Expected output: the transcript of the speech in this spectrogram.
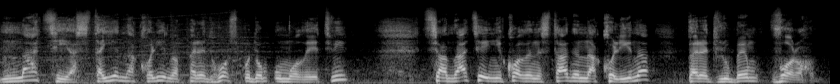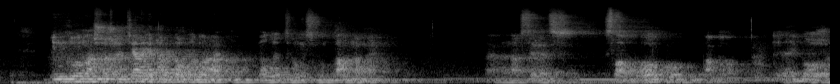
нація стає на коліна перед Господом у молитві, ця нація ніколи не стане на коліна перед любим ворогом. Інколи наше життя є наповнене молитвами спонтанними е, на все слава Богу або дай Боже.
